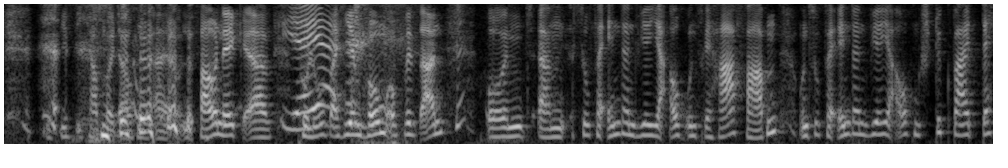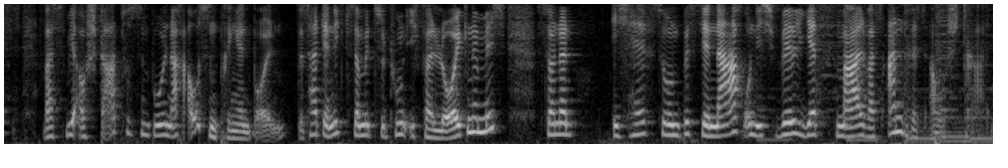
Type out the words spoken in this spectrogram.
Du siehst, ich habe heute auch einen, äh, V-Neck-Pullover äh, hier im Homeoffice an. Und ähm, so verändern wir ja auch unsere Haarfarben und so verändern wir ja auch ein Stück weit das, was wir aus Statussymbol nach außen bringen wollen. Das hat ja nichts damit zu tun, ich verleugne mich, sondern ich helfe so ein bisschen nach und ich will jetzt mal was anderes ausstrahlen.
